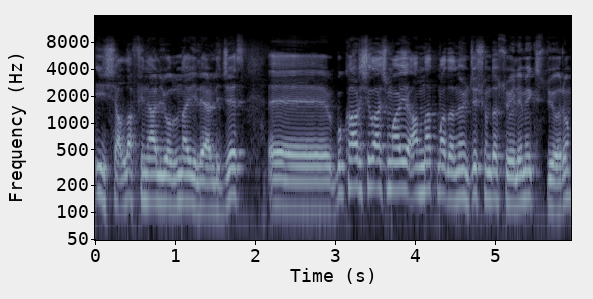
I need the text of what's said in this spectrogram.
inşallah final yoluna ilerleyeceğiz. Ee, bu karşılaşmayı anlatmadan önce şunu da söylemek istiyorum.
